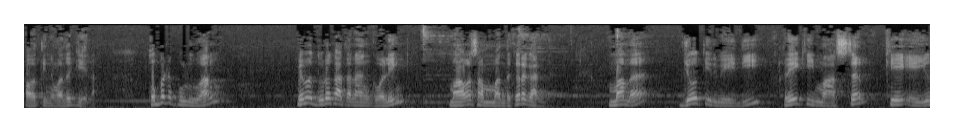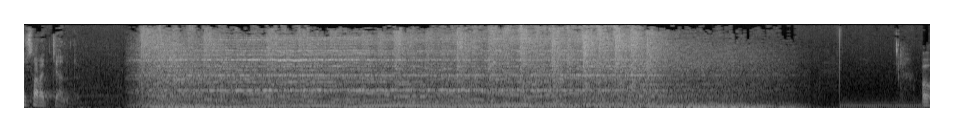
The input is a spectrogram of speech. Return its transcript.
පවතිනවද කියලා. ඔබට පුළුවන් මෙම දුරකථන අංක වලින් මාව සම්බන්ධ කරගන්න. මම ජෝතිර්වේදී රේකී මාස්ටර් KAU සරච්චන්ද්‍ර. ඔව්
